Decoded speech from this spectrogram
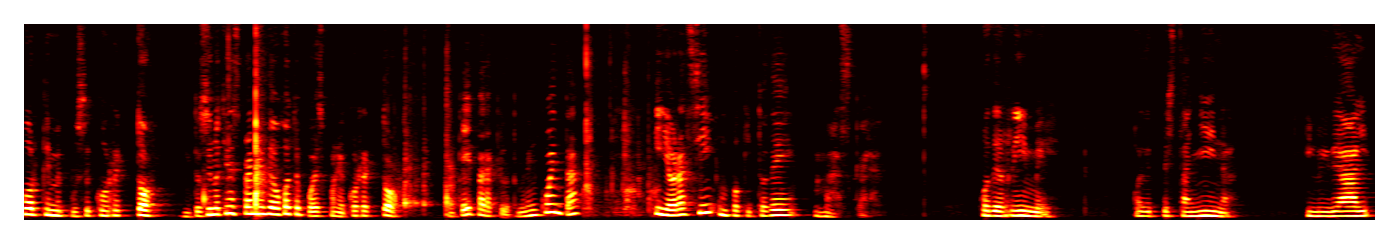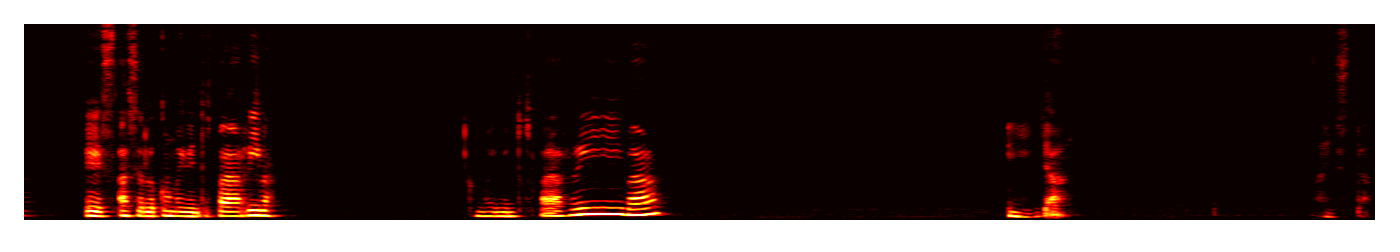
porque me puse corrector. Entonces, si no tienes primer de ojo, te puedes poner corrector, ¿ok? Para que lo tomen en cuenta. Y ahora sí, un poquito de máscara, o de rímel, o de pestañina. Y lo ideal es hacerlo con movimientos para arriba. Con movimientos para arriba. Y ya. Está.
